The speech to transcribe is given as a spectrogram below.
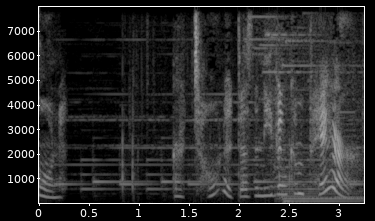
down. Ertona doesn't even compare.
